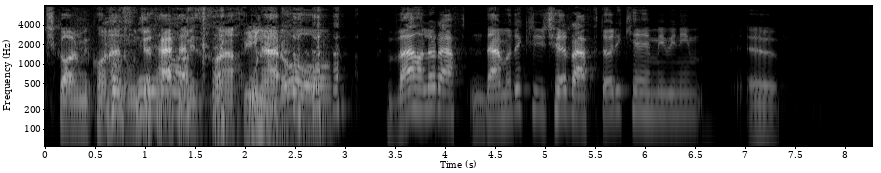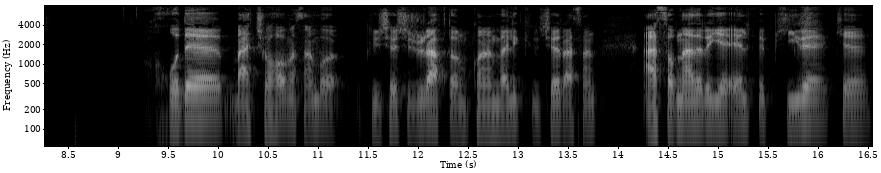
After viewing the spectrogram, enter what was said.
چیکار می‌کنن؟ اونجا ترتمیز کنن خونه رو. و حالا رفت در مورد کریچر رفتاری که می‌بینیم خود بچه ها مثلا با کریچر چجور رفتار می‌کنن؟ ولی کریچر اصلا اصاب نداره یه الف پیره که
